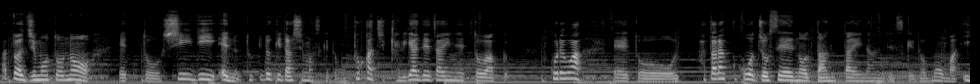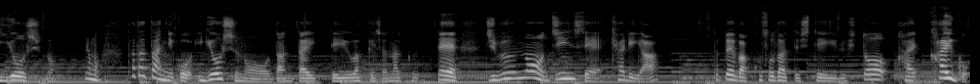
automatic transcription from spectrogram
あとは地元の、えっと、CDN、時々出しますけども、十勝キャリアデザインネットワーク。これは、えっ、と、働くこう女性の団体なんですけども、まあ、異業種の。でも、ただ単にこう、異業種の団体っていうわけじゃなくって、自分の人生、キャリア、例えば子育てしている人、介護、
